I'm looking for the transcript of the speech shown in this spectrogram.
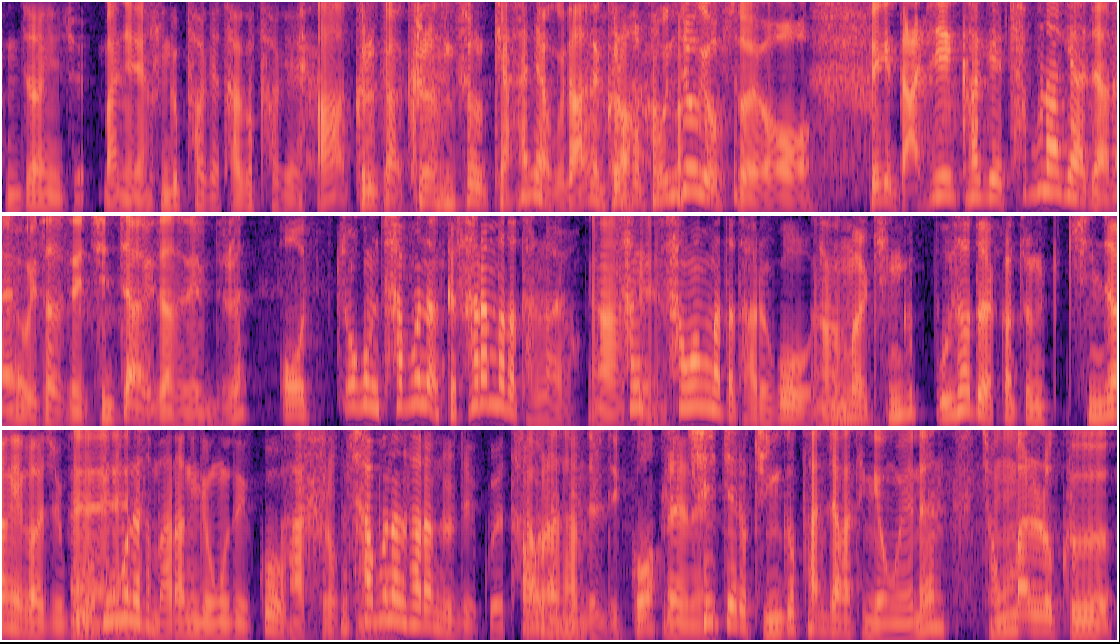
굉장히 이제 많이 해요? 긴급하게 다급하게. 아, 그러니까 그런 그렇게 하냐고. 나는 그런 거 본 적이 없어요. 되게 나직하게 차분하게 하지 않아요? 의사 선생님 진짜 의사 선생님들은? 어 조금 차분한 그 사람마다 달라요. 아, 상, 그래요? 상황마다 다르고 어. 정말 긴급 의사도 약간 좀 긴장해가지고 네. 흥분해서 말하는 경우도 있고 아. 차분한 사람들도 있고요. 차분한. 사람들도 있고 네네. 실제로 긴급 환자 같은 경우에는 정말로 그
